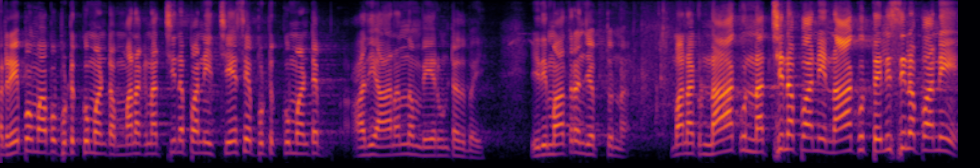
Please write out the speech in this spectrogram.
రేపో మాపో పుట్టుక్కుమంటాం మనకు నచ్చిన పని చేసే పుట్టుక్కుమంటే అది ఆనందం వేరుంటుంది భయ్. ఇది మాత్రం చెప్తున్నా. మనకు నాకు నచ్చిన పని నాకు తెలిసిన పని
